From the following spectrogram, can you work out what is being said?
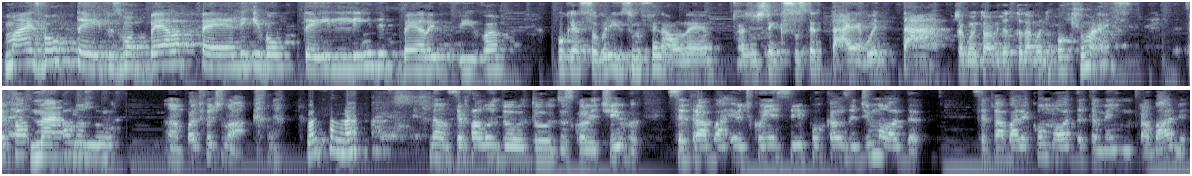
Mas voltei, fiz uma bela pele e voltei linda e bela e viva. Porque é sobre isso no final, né? A gente tem que sustentar e aguentar. Já aguentou a vida toda, aguenta um pouquinho mais. Você fala, Mas- falou. Ah, pode continuar. Pode falar. Não, você falou do, do- dos coletivos. Você traba... Eu te conheci por causa de moda. Você trabalha com moda também, não trabalha?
